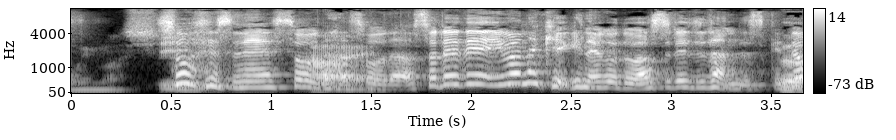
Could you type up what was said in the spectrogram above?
思いますし。そうですね。そうだ、はいそうだ。それで言わなきゃいけないこと忘れてたんですけあど。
